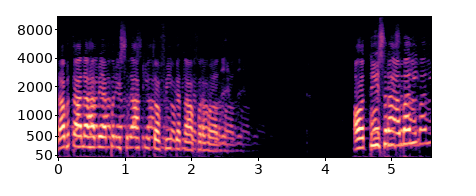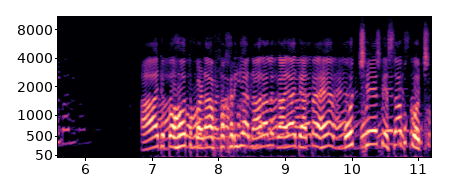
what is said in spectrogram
रब ताला हमें अपनी इसलाह की तोफीक अता फरमा दे और तीसरा अमल आज बहुत बड़ा फखरिया नारा लगाया जाता है। मुझे थे सब कुछ।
